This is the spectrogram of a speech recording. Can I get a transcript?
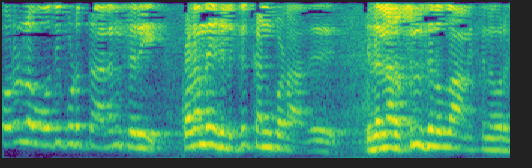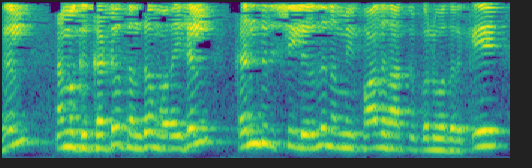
பொருளை ஓதி கொடுத்தாலும் சரி குழந்தைகளுக்கு கண்படாது. இதெல்லாம் ரசூல் செல்லா அலிசன் அவர்கள் நமக்கு கற்றுத்தந்த முறைகள். கந்திருஷ்டியிலிருந்து நம்மை பாதுகாத்துக் கொள்வதற்கு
